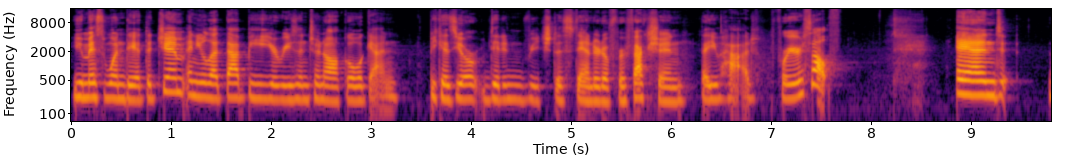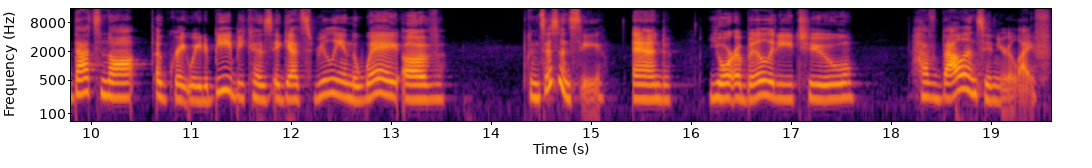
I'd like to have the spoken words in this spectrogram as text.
you miss one day at the gym and you let that be your reason to not go again because you didn't reach the standard of perfection that you had for yourself. And that's not a great way to be because it gets really in the way of consistency and your ability to have balance in your life.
